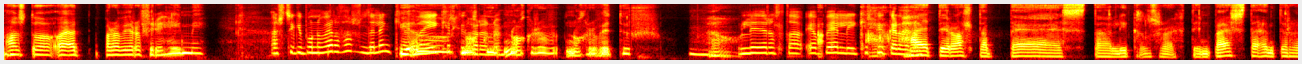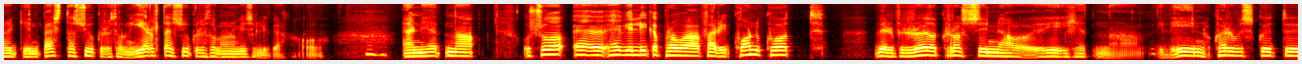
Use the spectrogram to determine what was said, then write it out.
aðstofa, að bara vera fyrir heimi Erstu ekki búin að vera þar svolítið lengi? Já, kirkjugarðinum? nokkru, vittur. Já. Og liður alltaf, já, vel í kirkjugarðinum? Þetta er alltaf besta líkansræktin, besta endurhægin, besta sjúkraþólun. Ég er alltaf í sjúkraþólunum vísu líka. Og, En hérna, og svo eh, hef ég líka prófað að fara í konukott, verið fyrir Rauðakrossin á, í, hérna, í Vin og Körfiskötu,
